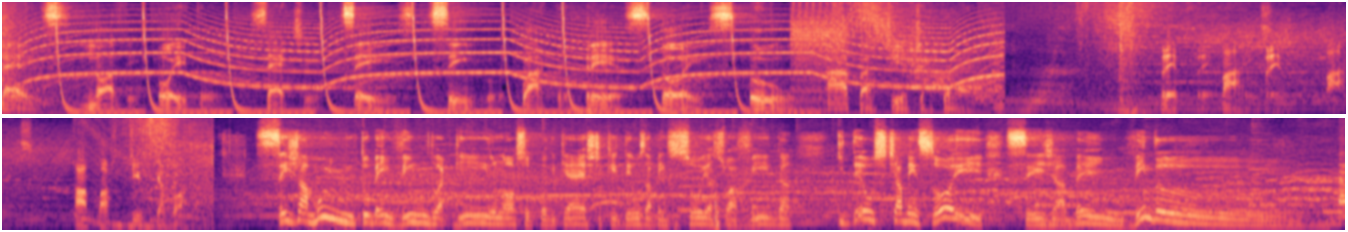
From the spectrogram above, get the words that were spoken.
10, 9, 8, 7, 6, 5, 4, 3, 2, 1. A partir de agora. Prepare-se. Prepare-se. A partir de agora. Seja muito bem-vindo aqui no nosso podcast. Que Deus abençoe a sua vida que Deus te abençoe. Seja bem-vindo.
